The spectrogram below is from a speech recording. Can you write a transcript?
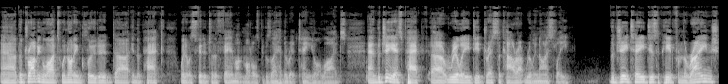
Uh, the driving lights were not included uh, in the pack when it was fitted to the Fairmont models because they had the rectangular lights. And the GS pack uh, really did dress the car up really nicely. The GT disappeared from the range,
